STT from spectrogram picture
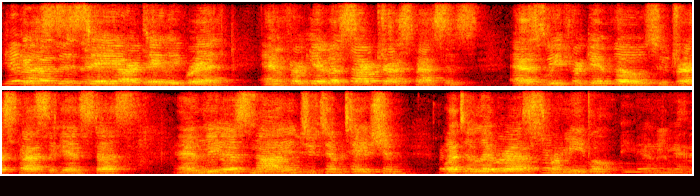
Give us this day our daily bread, and forgive us our trespasses, as we forgive those who trespass against us. And lead us not into temptation, but deliver us from evil. Amen.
